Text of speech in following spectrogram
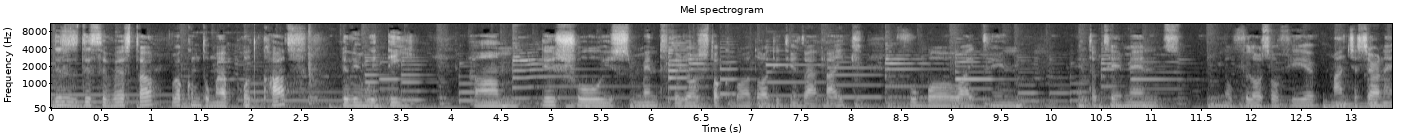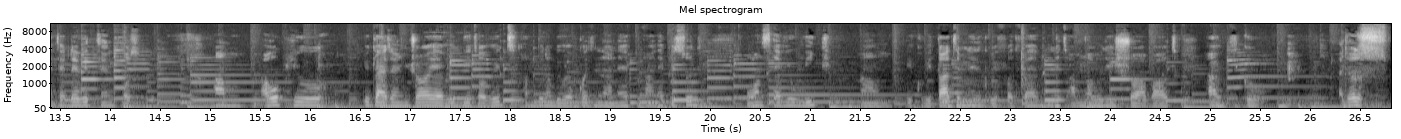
this is D Sylvester. Welcome to my podcast, Living with D. Um, this show is meant to just talk about all the things I like: football, writing, entertainment, you know, philosophy, Manchester United, everything possible. Um, I hope you you guys enjoy every bit of it. I'm gonna be recording an, ep- an episode once every week. Um, it could be 30 minutes, it could be 45 minutes. I'm not really sure about how it go. I just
